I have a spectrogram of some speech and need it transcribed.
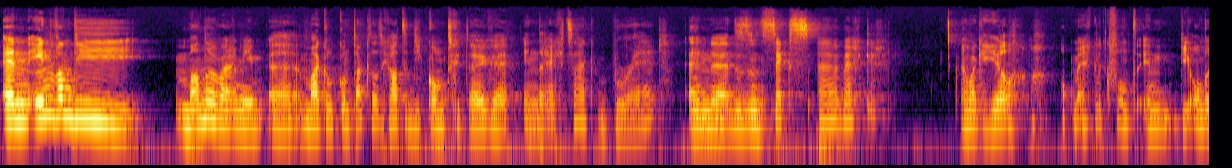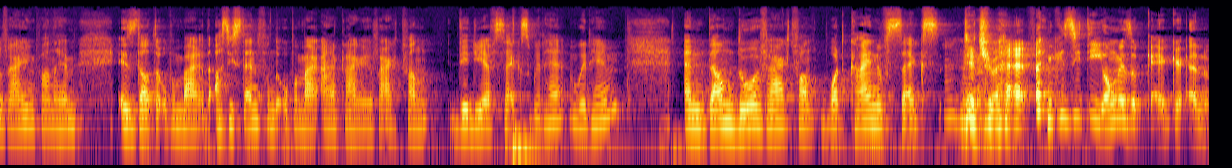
En een van die mannen waarmee Michael contact had gehad, die komt getuigen in de rechtszaak, Brad. En eh, dat is een sekswerker. En wat ik heel opmerkelijk vond in die ondervraging van hem, is dat de, openbaar, de assistent van de openbaar aanklager vraagt van, did you have sex with him? With him? En dan doorvraagt van, what kind of sex did you have? En je ziet die jongen zo kijken en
